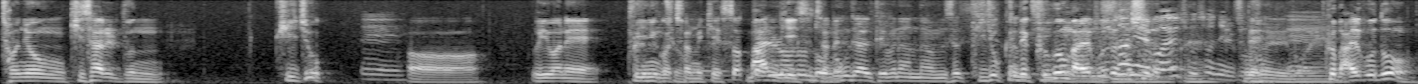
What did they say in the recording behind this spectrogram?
전용 기사를 둔 귀족 예. 어, 의원의 부인인 그렇죠. 것처럼 이렇게 썼던 게 말로는 있었잖아요. 노동자를 대변한다면서 기족 근데 그거 말고도 사실은- 조선일보예요, 조선일보. 네. 그 말고도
